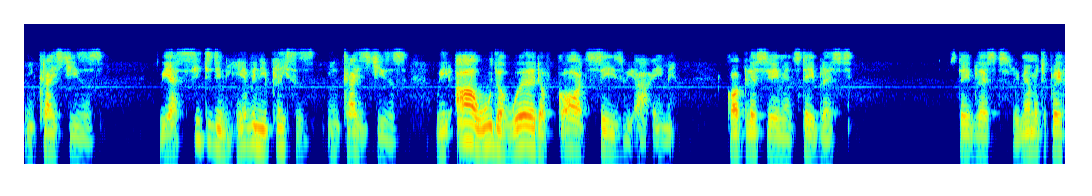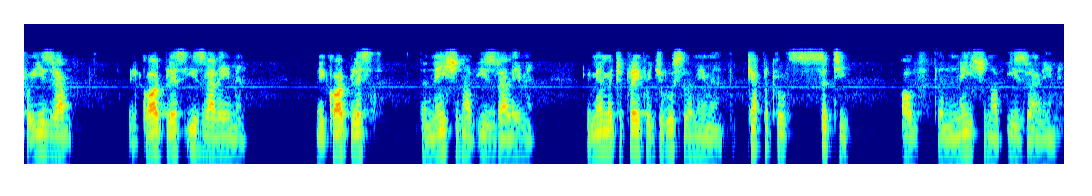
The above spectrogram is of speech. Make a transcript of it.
in Christ Jesus. We are seated in heavenly places in Christ Jesus. We are who the Word of God says we are. Amen. God bless you. Amen. Stay blessed. Stay blessed. Remember to pray for Israel. May God bless Israel. Amen. May God bless the nation of Israel. Amen. Remember to pray for Jerusalem, amen, the capital city of the nation of Israel, amen.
